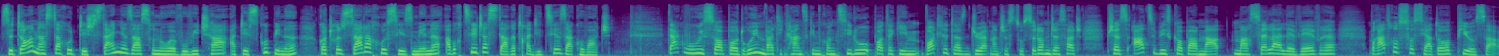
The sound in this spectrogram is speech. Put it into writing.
Z to nastachu też stajnie zasunuje wuwicza a te skupiny, które zadachu się zmiany, aby chcedza stare tradycje zachować. Tak wuj so po drugim Watikanskim koncilu po takim wotlita z 1970 przez arcybiskupa Mar Marcela Lefebvre Bratrostwo Świętego Piusa.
